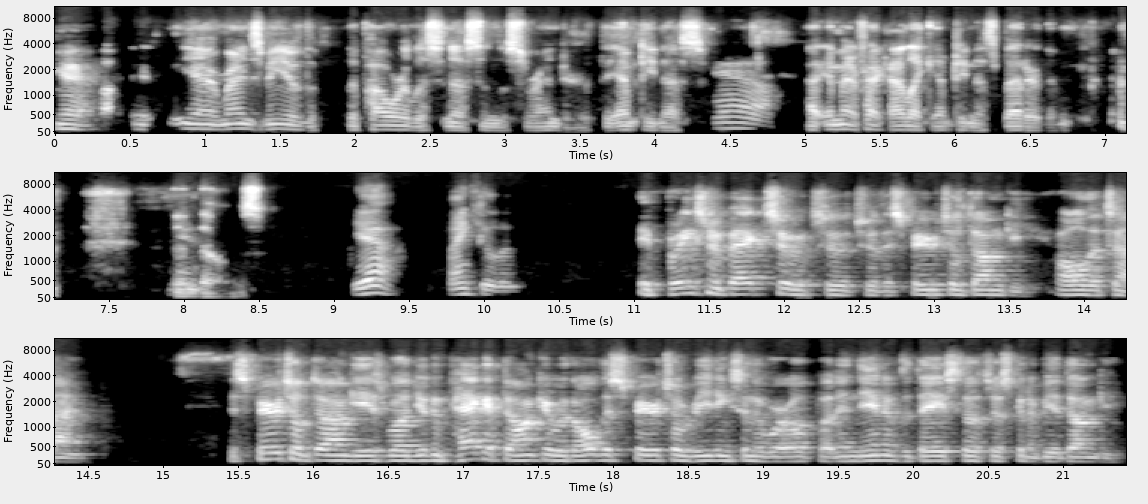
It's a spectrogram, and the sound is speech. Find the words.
Yeah. Yeah, it reminds me of the, the powerlessness and the surrender, the emptiness. Yeah. Uh, As a matter of fact, I like emptiness better than than those. Yeah. Thank you, Lou. It brings me back to, to, to the spiritual donkey all the time. The spiritual donkey is well, you can pack a donkey with all the spiritual readings in the world, but in the end of the day, it's still just going to be a donkey.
